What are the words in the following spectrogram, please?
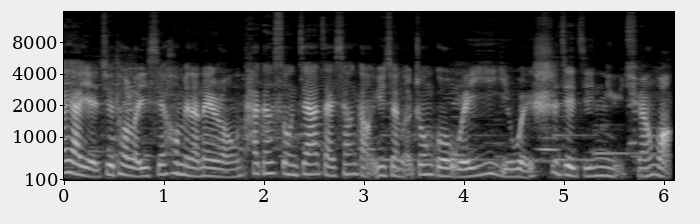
阿雅也剧透了一些后面的内容。她跟宋佳在香港遇见了中国唯一一位世界级女拳王，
